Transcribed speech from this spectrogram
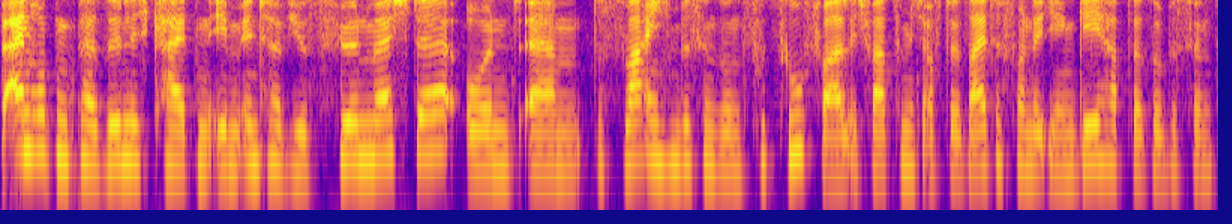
beeindruckenden Persönlichkeiten eben Interviews führen möchte. Und ähm, das war eigentlich ein bisschen so ein Zufall. Ich war ziemlich auf der Seite von der ING, habe da so ein bisschen,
